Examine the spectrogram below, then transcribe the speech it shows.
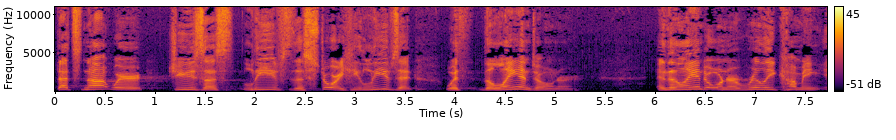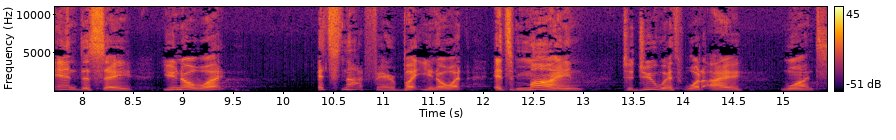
that's not where Jesus leaves the story. He leaves it with the landowner. And the landowner really coming in to say, you know what? It's not fair, but you know what? It's mine to do with what I want.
